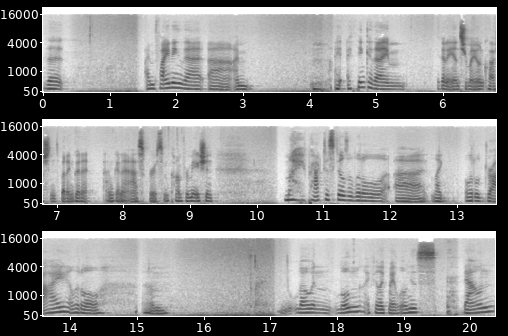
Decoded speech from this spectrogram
That I'm finding that uh, I'm. I, I think that I'm going to answer my own questions, but I'm going to I'm going to ask for some confirmation. My practice feels a little uh, like a little dry, a little. Um, low in lung. I feel like my lung is down,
